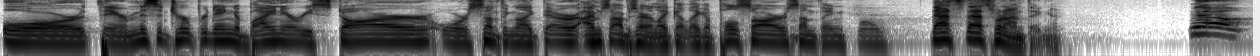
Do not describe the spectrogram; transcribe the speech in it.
or they're misinterpreting a binary star, or something like that. Or I'm I'm sorry, like a like a pulsar or something. that's that's what I'm thinking. well,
